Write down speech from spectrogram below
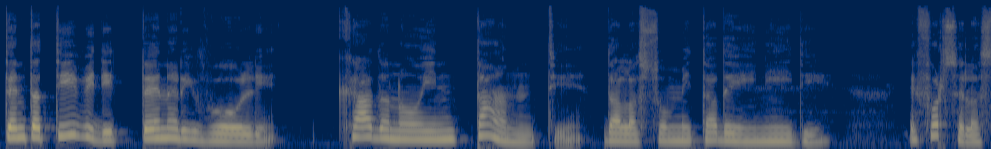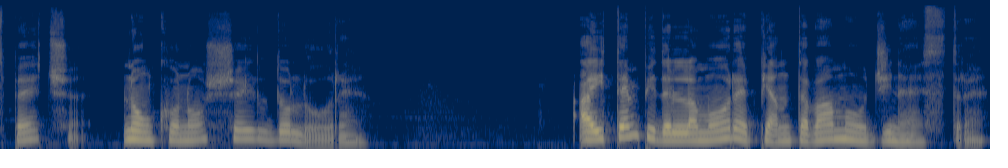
Tentativi di teneri voli cadono in tanti dalla sommità dei nidi e forse la specie non conosce il dolore. Ai tempi dell'amore piantavamo ginestre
